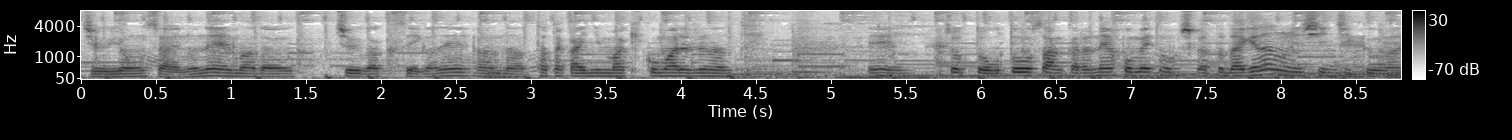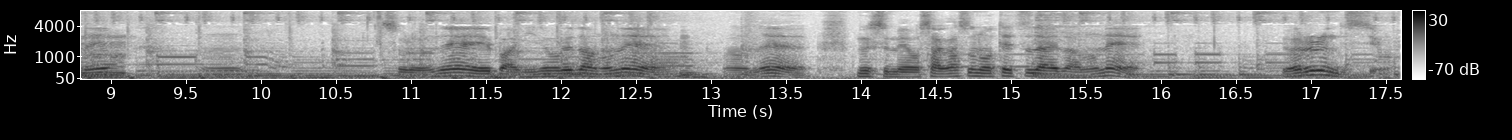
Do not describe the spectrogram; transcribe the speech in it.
14歳のねまだ中学生がねあんな戦いに巻き込まれるなんて、ね、ちょっとお父さんからね褒めてほしかっただけなのにシンジ君はね、うんそれをねエヴァに乗れだのね,、あのね娘を探すの手伝いだのね。言われるんですよ。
